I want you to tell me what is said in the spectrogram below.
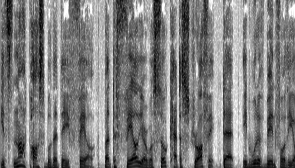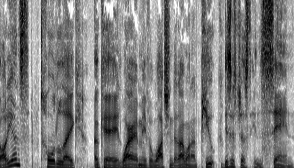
It's not possible that they fail. But the failure was so catastrophic that it would have been for the audience total like, okay, why am I even watching that? I want to puke. This is just insane.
